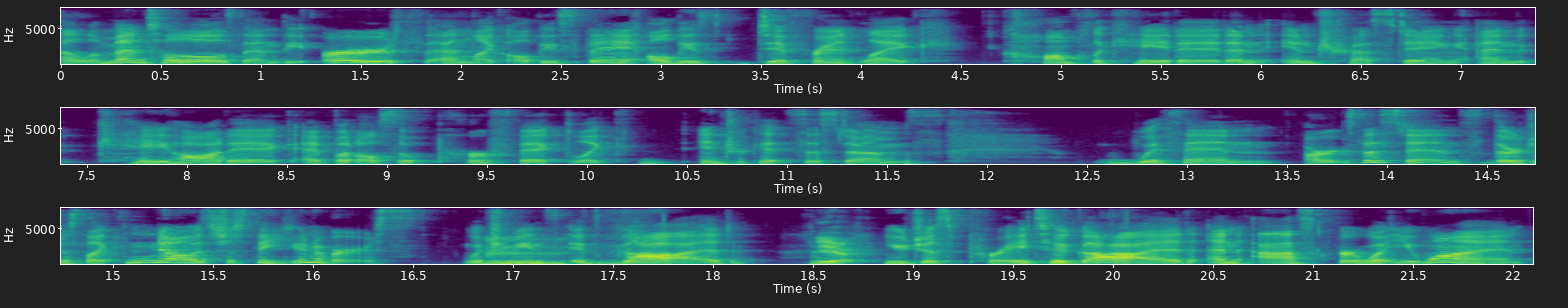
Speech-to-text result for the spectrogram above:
elementals and the earth and like all these things all these different like complicated and interesting and chaotic but also perfect like intricate systems within our existence, they're just like, no, it's just the universe, which means Mm. it's God. Yeah. You just pray to God and ask for what you want,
